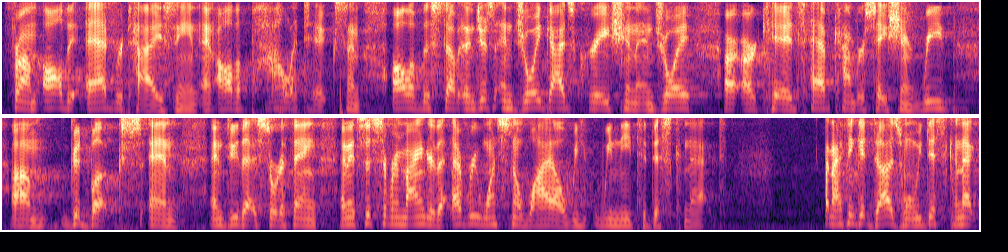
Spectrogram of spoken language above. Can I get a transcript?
from all the advertising and all the politics and all of this stuff and just enjoy God's creation, enjoy our, our kids, have conversation, read um, good books, and, and do that sort of thing. And it's just a reminder that every once in a while we, we need to disconnect. And I think it does. When we disconnect,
